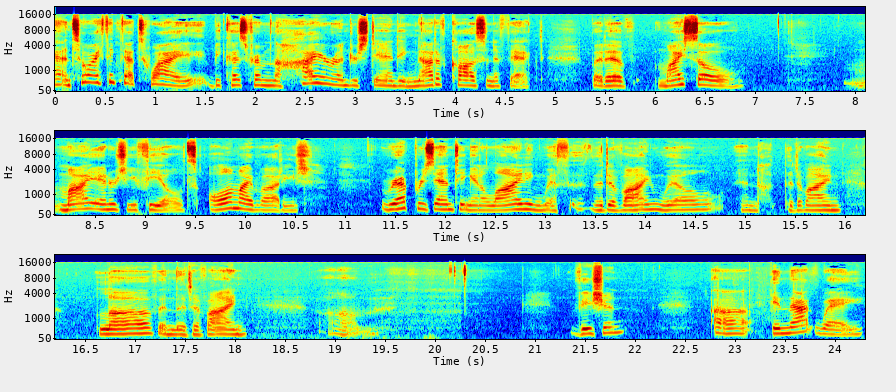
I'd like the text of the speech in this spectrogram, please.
and so I think that's why, because from the higher understanding, not of cause and effect, but of my soul, my energy fields, all my bodies, representing and aligning with the divine will and the divine love and the divine um, vision. Uh, in that way,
